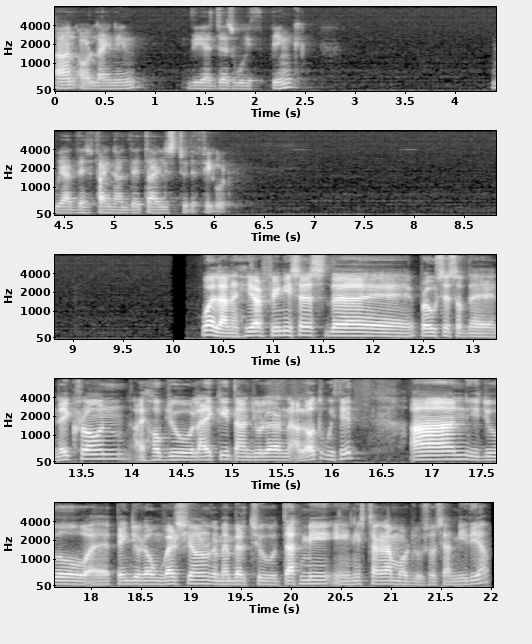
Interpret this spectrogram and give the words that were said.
and outlining the edges with pink. We add the final details to the figure. Well, and here finishes the process of the Necron. I hope you like it and you learn a lot with it. And if you uh, paint your own version, remember to tag me in Instagram or your social media.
